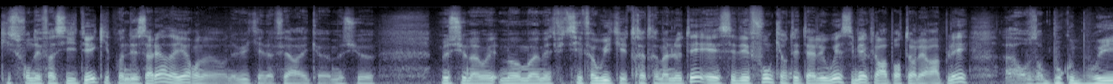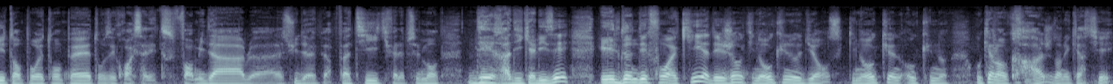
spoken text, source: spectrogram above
qui se font des facilités, qui prennent des salaires d'ailleurs. On a, vu qu'il y a une affaire avec euh, monsieur Monsieur Mohamed Sifawi qui est très très mal noté. Et c'est des fonds qui ont été alloués, c'est bien que le rapporteur les rappelé, euh, en faisant beaucoup de bruit, temporaire et trompette, on faisait croire que ça allait être formidable, à la suite de l'affaire Fatih, qu'il fallait absolument déradicaliser. Et ils donnent des fonds à qui À des gens qui n'ont aucune audience, qui n'ont aucun, aucun ancrage dans les quartiers,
